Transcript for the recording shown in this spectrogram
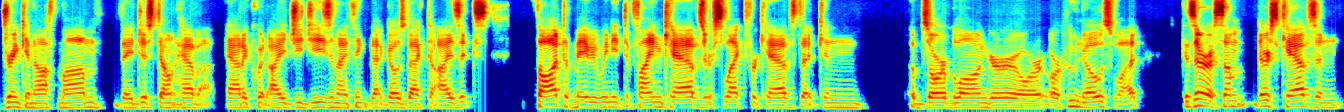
drinking off mom. They just don't have adequate IgGs. And I think that goes back to Isaac's thought of maybe we need to find calves or select for calves that can absorb longer or or who knows what. Because there are some there's calves and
